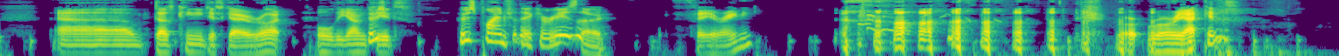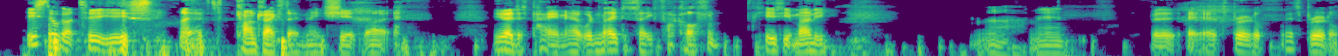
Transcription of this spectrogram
Um, does Kingy just go right? All the young Who's- kids, Who's playing for their careers though? Fiorini, R- Rory Atkins. he's still got two years. That contracts don't mean shit. Like, yeah, just pay him out, wouldn't they? Just say fuck off and here's your money. oh man. But it, it's brutal. It's brutal.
